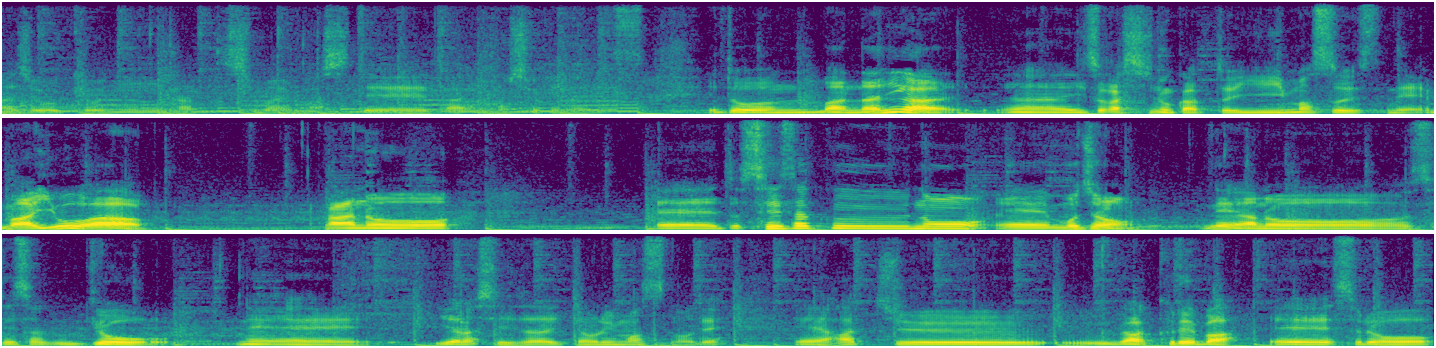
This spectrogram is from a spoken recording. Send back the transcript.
な状況になってしまいまして大変申し訳ないです。えっとまあ、何が、うん、忙しいのかと言いますとですね、まあ、要はあの、えーと、制作の、えー、もちろん、ね、あの制作業を、ねえー、やらせていただいておりますので、えー、発注が来れば、えー、それを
